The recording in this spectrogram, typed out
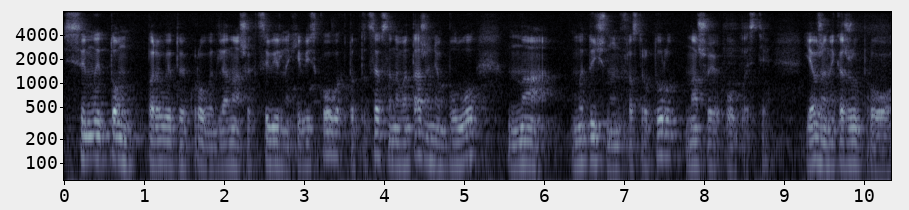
7 тонн перелитої крови для наших цивільних і військових. Тобто це все навантаження було на медичну інфраструктуру нашої області. Я вже не кажу про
